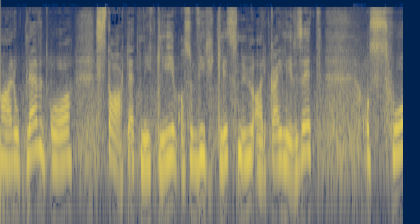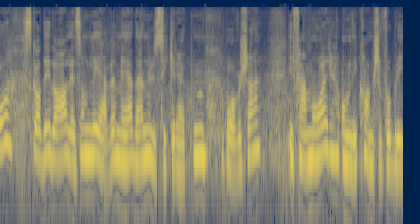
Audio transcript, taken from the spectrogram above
har opplevd, og starte et nytt liv. Altså virkelig snu arka i livet sitt. Og så skal de da liksom leve med den usikkerheten over seg i fem år, om de kanskje får bli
